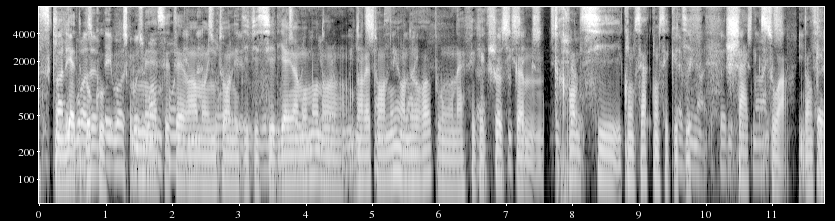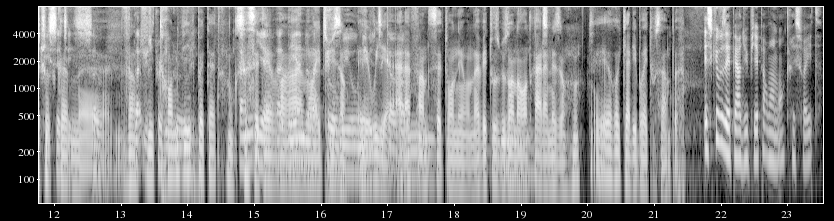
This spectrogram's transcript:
Ce qui aide beaucoup. Mais c'était vraiment une tour, tournée difficile. Il y a eu un moment dans, dans la tournée en Europe où on a fait quelque chose 36 comme shows. 36 concerts consécutifs night, 36 chaque soir dans quelque 30 chose comme cities. So euh, that was 28, pretty 30 villes grueling. peut-être. Donc ça c'était vraiment épuisant. Et oui, à la fin de cette tournée, on avait tous besoin de rentrer à la maison et recalibrer tout ça un peu. Est-ce que vous avez perdu pied par moment, Chris White,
